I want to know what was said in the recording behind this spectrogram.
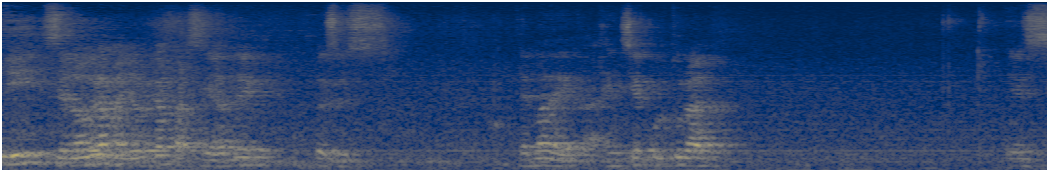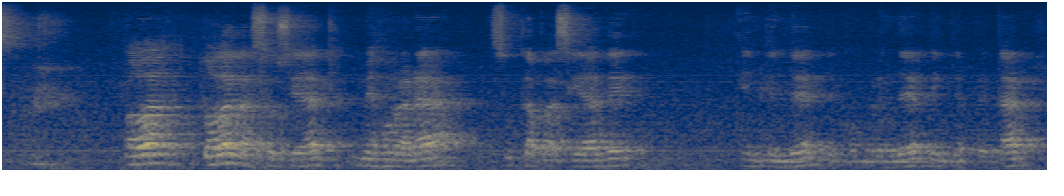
Y se logra mayor capacidad de, pues es tema de agencia cultural, es toda, toda la sociedad mejorará su capacidad de entender, de comprender, de interpretar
